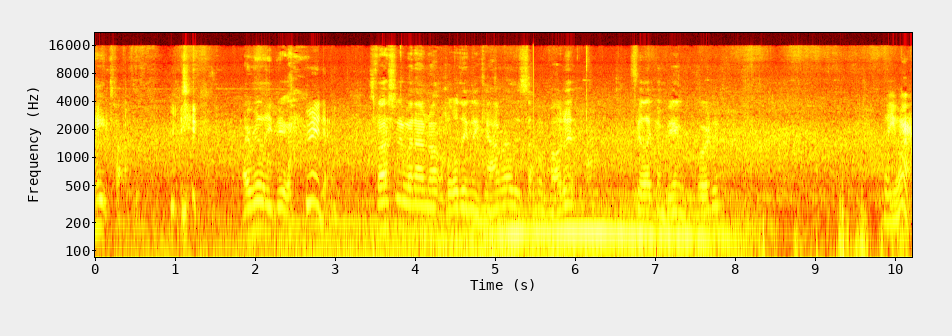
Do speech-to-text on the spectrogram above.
hate talking. I really do. I know. Especially when I'm not holding the camera. There's something about it. I feel like I'm being recorded. Well, you are.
